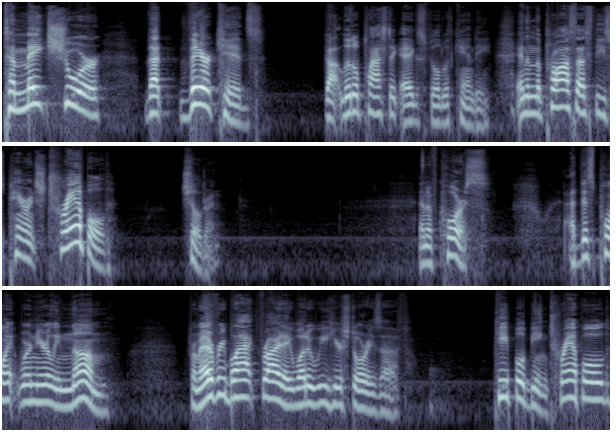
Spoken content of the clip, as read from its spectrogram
to make sure that their kids got little plastic eggs filled with candy. And in the process, these parents trampled children. And of course, at this point, we're nearly numb. From every Black Friday, what do we hear stories of? People being trampled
